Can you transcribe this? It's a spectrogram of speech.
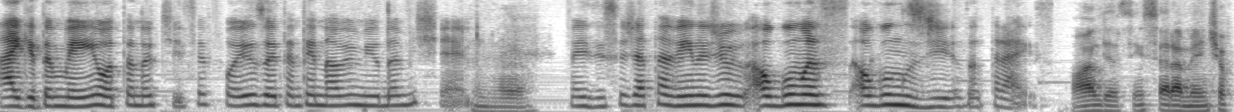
Ai, que também outra notícia foi os 89 mil da Michelle. É. Mas isso já tá vindo de algumas, alguns dias atrás. Olha, sinceramente, é o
